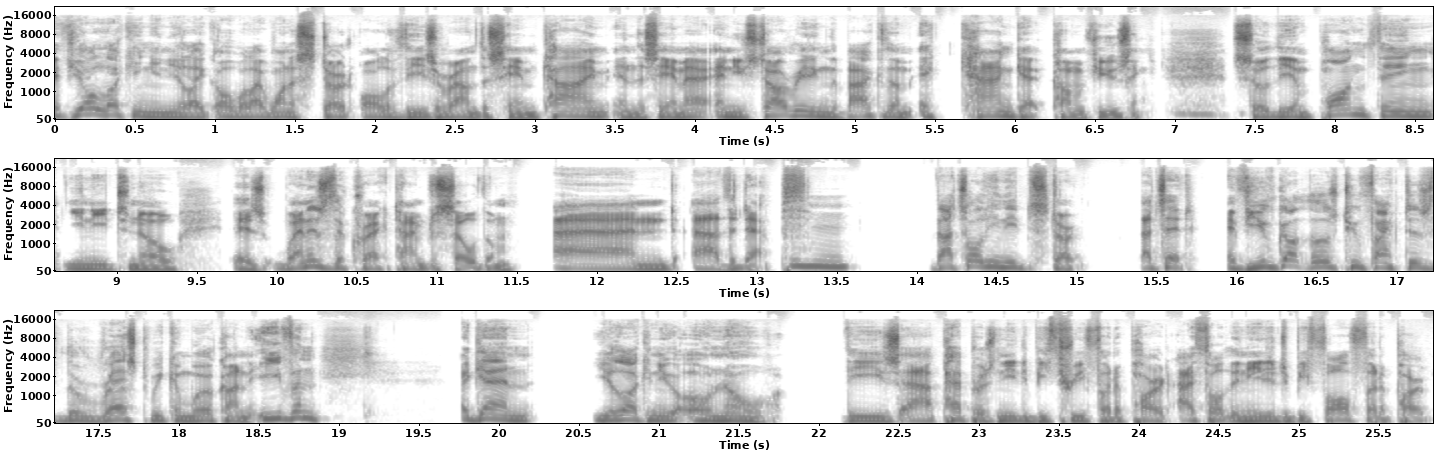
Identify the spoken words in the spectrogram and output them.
if you're looking and you're like, oh, well, I want to start all of these around the same time in the same, and you start reading the back of them, it can get confusing. So the important thing you need to know is when is the correct time to sow them and uh, the depth. hmm That's all you need to start. That's it. If you've got those two factors, the rest we can work on. Even again, you look and you go, oh no, these uh, peppers need to be three foot apart. I thought they needed to be four foot apart.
